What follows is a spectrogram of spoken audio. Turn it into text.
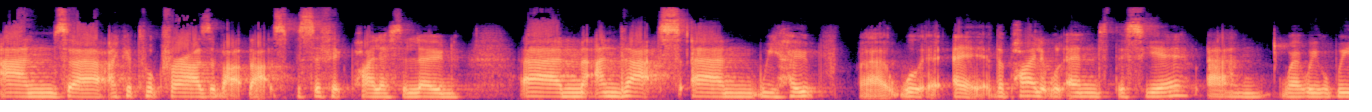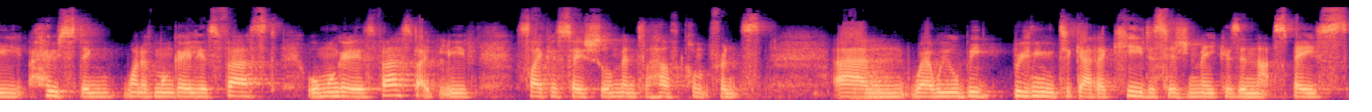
and uh, I could talk for hours about that specific pilot alone. Um, and that um, we hope uh, will, uh, the pilot will end this year, um, where we will be hosting one of Mongolia's first, or Mongolia's first, I believe, psychosocial mental health conference. Um, where we will be bringing together key decision makers in that space,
